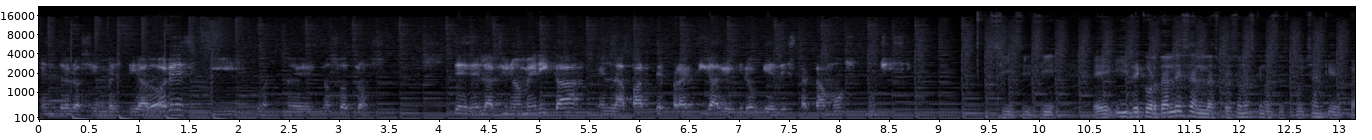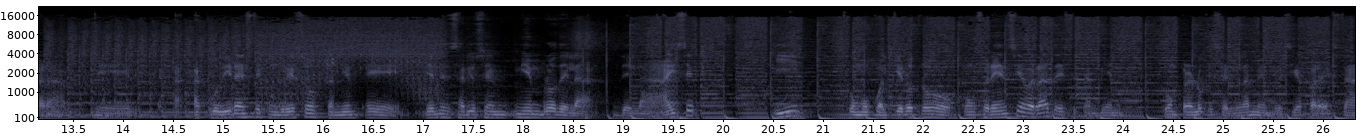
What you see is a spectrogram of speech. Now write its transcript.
entre los investigadores y eh, nosotros desde Latinoamérica en la parte práctica que creo que destacamos muchísimo. Sí, sí, sí. Eh, y recordarles a las personas que nos escuchan que para eh, acudir a este congreso también eh, es necesario ser miembro de la, de la ICEP y como cualquier otra conferencia, ¿verdad? Este, también comprar lo que sería la membresía para esta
